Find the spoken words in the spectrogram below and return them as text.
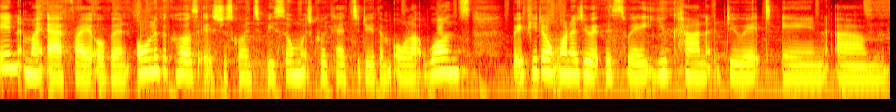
in my air fryer oven only because it's just going to be so much quicker to do them all at once but if you don't want to do it this way, you can do it in um,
